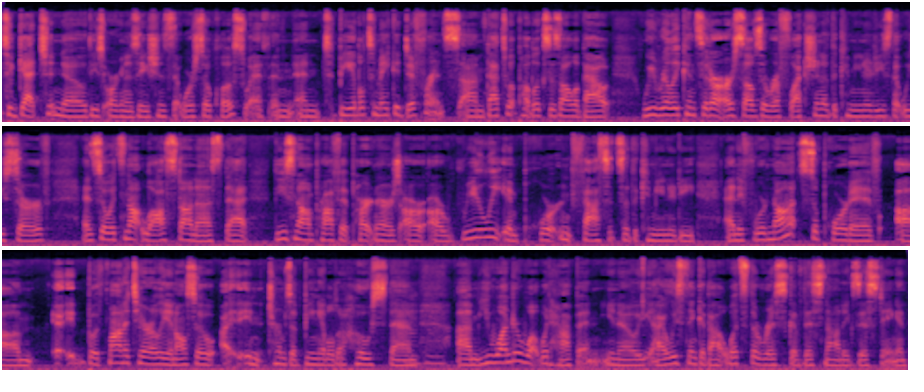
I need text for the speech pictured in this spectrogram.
to get to know these organizations that we're so close with and and to be able to make a difference. Um, that's what Publix is all about. We really consider ourselves a reflection of the communities that we serve, and so it's not lost on us that these nonprofit partners are are really important facets of the community. And if we're not supportive, um, both monetarily and also uh, in terms of being able to host them, um, you wonder what would happen. You know, I always think about what's the risk of this not existing, and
